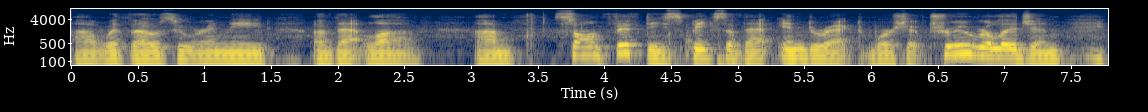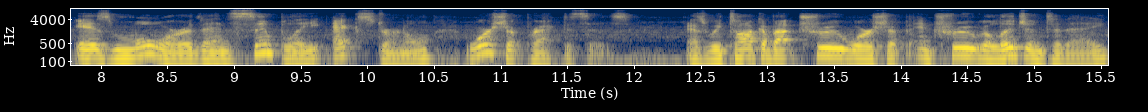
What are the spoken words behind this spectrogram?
uh, with those who are in need of that love. Um, Psalm 50 speaks of that indirect worship. True religion is more than simply external worship practices. As we talk about true worship and true religion today,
